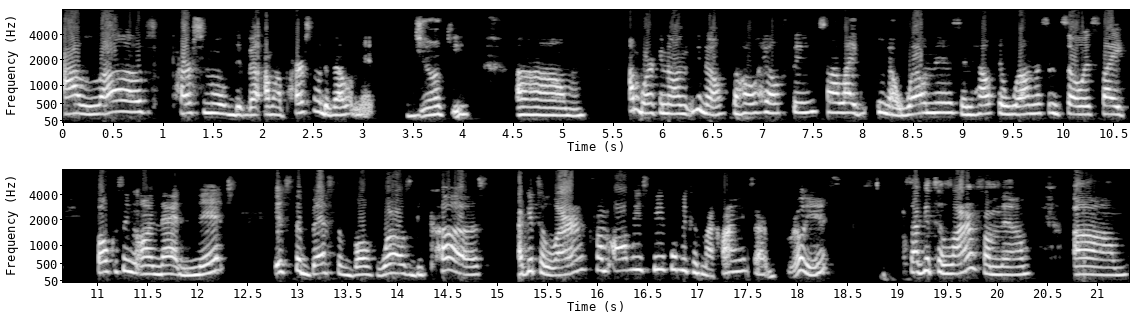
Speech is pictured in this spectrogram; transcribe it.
I love personal develop, I'm a personal development junkie. Um, I'm working on, you know, the whole health thing. So I like, you know, wellness and health and wellness. And so it's like focusing on that niche. It's the best of both worlds because I get to learn from all these people because my clients are brilliant. So I get to learn from them. Um,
